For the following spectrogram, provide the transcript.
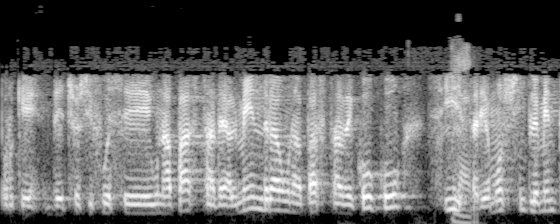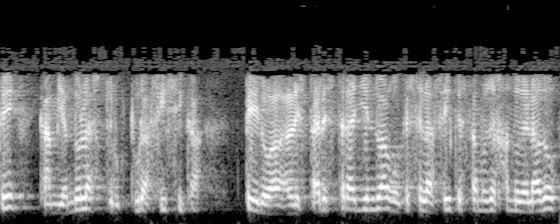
Porque, de hecho, si fuese una pasta de almendra, una pasta de coco, sí, estaríamos simplemente cambiando la estructura física. Pero al estar extrayendo algo que es el aceite, estamos dejando de lado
